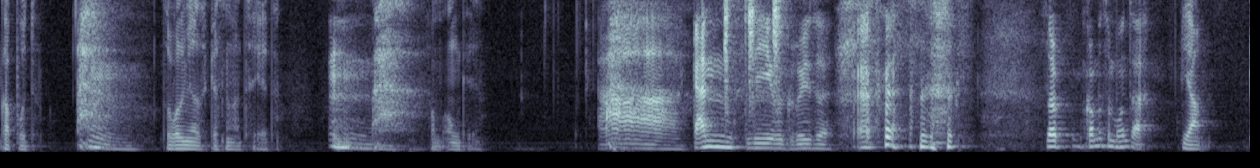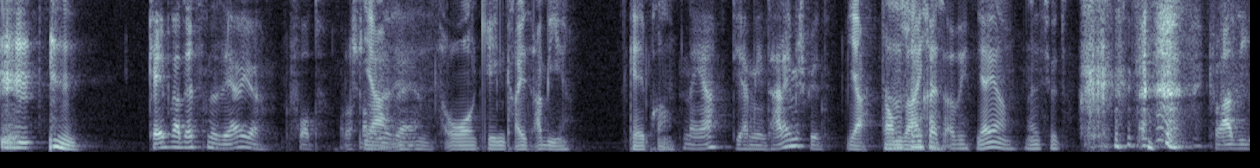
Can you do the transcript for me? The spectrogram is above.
kaputt. So wurde mir das gestern erzählt. Vom Onkel. Ah, ganz liebe Grüße. so, kommen wir zum Montag. Ja, Kelbra setzt eine Serie fort. Oder startet ja, eine Serie. ist auch gegen Kreis Abi. Kelbra. Naja, die haben gegen Thalheim gespielt. Ja, darum sage ich. ja. Kreis-Abi. Ja, ja, alles gut. Quasi.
